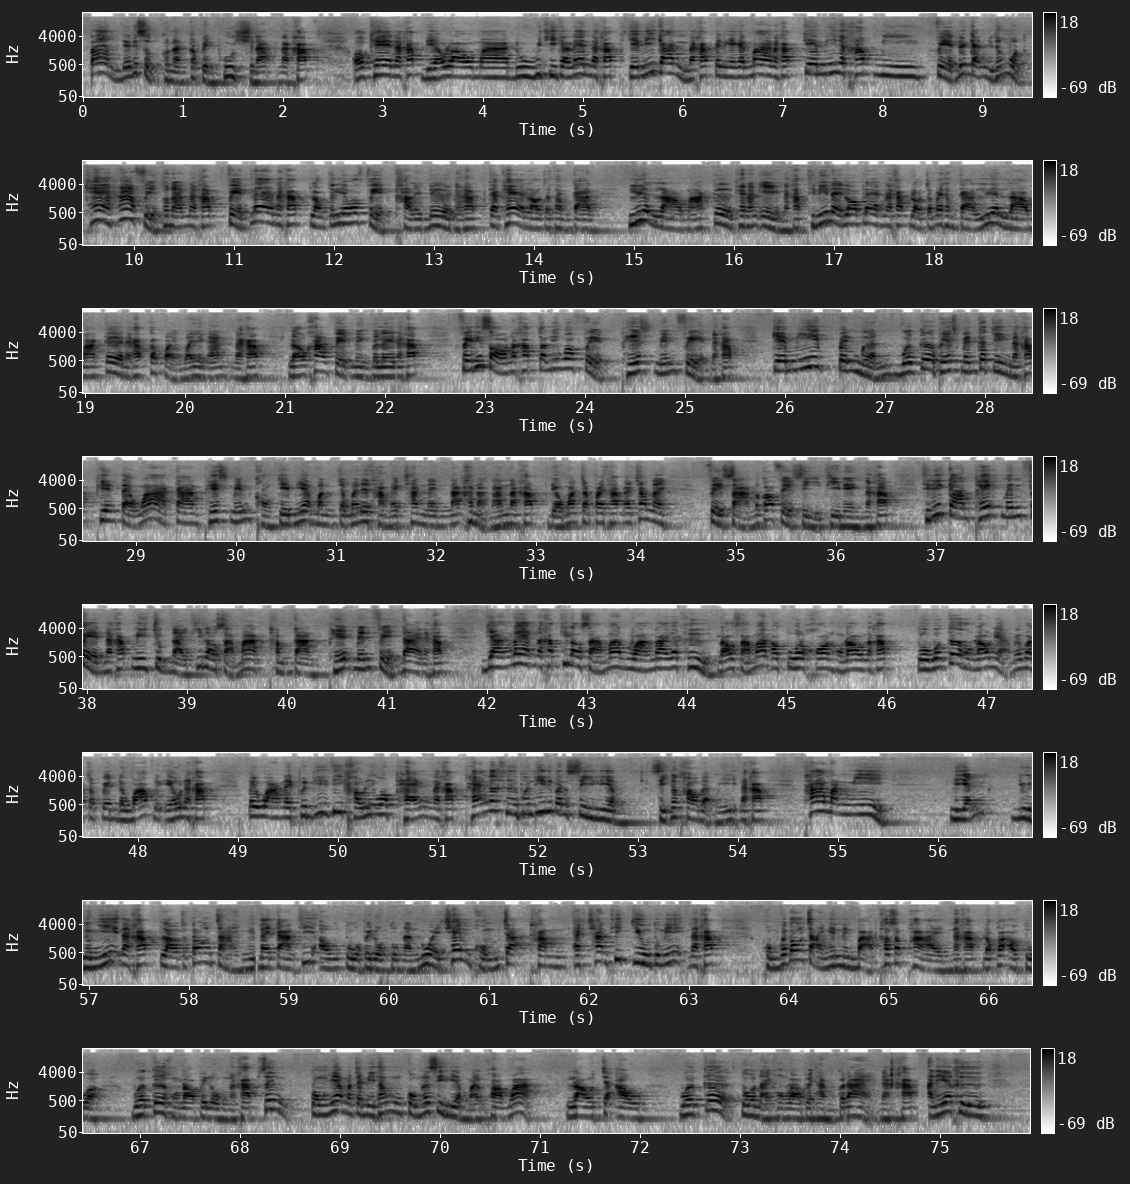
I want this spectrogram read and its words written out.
แต้มเยอะที่สุดคนนั้นก็เป็นผู้ชนะนะครับ โอเคนะครับ เดี๋ยวเรามาดูวิธีการเล่นนะครับ เกมนี้กันนะครับ เป็นไงกันบ้างนะครับ เกมนี้นะครับมีเฟสด้วยกันอยู่ทั้งหมดแค่ 5 เฟสเท่านั้นนะครับ เฟสแรกนะครับ เราจะเรียกว่าเฟสคาล endar นะครับ ก็แค่เราจะทำการเลื่อนราวมาร์กเกอร์แค่นั้นเองนะครับ ทีนี้ในรอบแรกนะครับ เราจะไม่ทำการเลื่อนราวมาร์กเกอร์นะครับ ก็ปล่อยไว้อย่างนั้นนะครับ เราข้ามเฟสหนึ่งไปเลยนะครับ เฟสที่2นะครับจะเรียกว่าเฟส placement phase นะครับ เกมนี้เป็นเหมือน worker placement ก็จริงนะครับ เพียงแต่ว่าการ placement ของเกมนี้มันจะไม่ได้ทำแอคชั่นในณขณะนั้นนะครับ เดี๋ยวมันจะไปทำแอคชั่นในเฟส3แล้วก็เฟส4อีกทีหนึ่งนะครับ ทีนี้การ placement phase นะครับ มีจุดไหนที่เราสามารถทำการ placement phase ได้นะครับ อย่างแรกนะครับที่เราสามารถวางได้ก็คือ เราสามารถเอาตัวละครของเรานะครับ ตัว worker ของเราเนี่ยไม่ว่าจะเป็น the warp หรือ elf นะครับไปวางในพื้นที่ที่เขาเรียกว่าแพลงนะครับแพลงก็คือพื้นที่ที่เป็นสี่เหลี่ยมสีเทาๆแบบนี้นะครับถ้ามันมี เหรียญอยู่ตรงนี้นะครับ เราจะต้องจ่ายเงินในการที่เอาตัวไปลงตรงนั้นด้วย เช่นผมจะทำแอคชั่นที่กิลตรงนี้นะครับ ผมก็ต้องจ่ายเงิน 1 บาทเข้าซัพพลายนะครับ แล้วก็เอาตัวเวอร์เกอร์ของเราไปลงนะครับ ซึ่งตรงนี้มันจะมีทั้งวงกลมและสี่เหลี่ยมหมายความว่า เราจะเอาเวอร์เกอร์ตัวไหนของเราไปทำก็ได้นะครับ อันนี้ก็คือ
